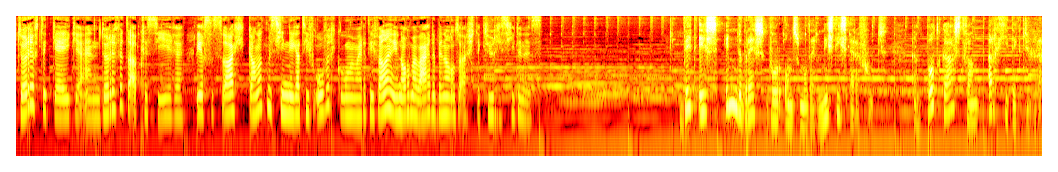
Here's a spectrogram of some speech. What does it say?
durf te kijken en durf het te appreciëren. Op eerste slag kan het misschien negatief overkomen, maar het heeft wel een enorme waarde binnen onze architectuurgeschiedenis. Dit is In de Bres voor ons modernistisch erfgoed, een podcast van Architectura.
